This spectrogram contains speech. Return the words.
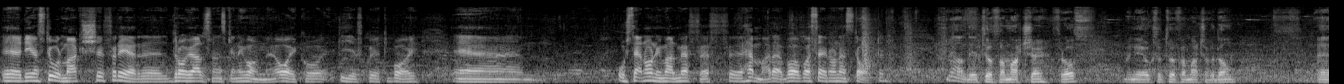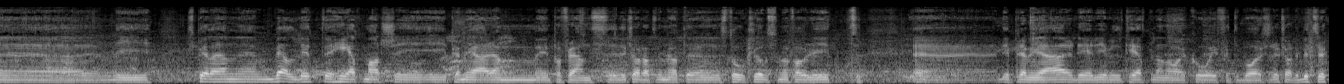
Eh, det är en stor match för er, eh, drar ju Allsvenskan igång med AIK, IFK Göteborg. Och sen har ni Malmö FF hemma där. Vad, vad säger du om den starten? Ja, det är tuffa matcher för oss, men det är också tuffa matcher för dem. vi spelar en väldigt het match i, i premiären på Friends. Det är klart att vi möter en stor klubb som är favorit. det är premiär, det är rivalitet mellan AIK och IFK Göteborg, så det är klart det blir tryck.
